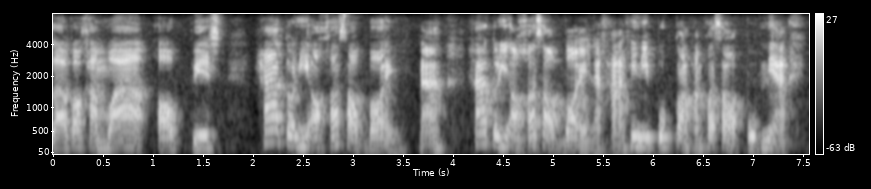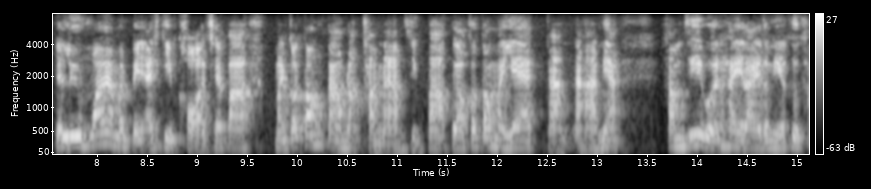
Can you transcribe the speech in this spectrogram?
แล้วก็คำว่า of which ห้าตัวนี้ออกข้อสอบบ่อยนะห้าตัวนี้ออกข้อสอบบ่อยนะคะ ทีนี้ปุ๊บก่อนทำข้อสอบปุ๊บเนี่ยอย่าลืมว่ามันเป็น adjective clause ใช่ปะมันก็ต้องตามหลักคำนามจริงปะเราก็ต้องมาแยกกันนะคะเนี่ยคำที่เบิร์ดไฮไลท์ตรงนี้ก็คือค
